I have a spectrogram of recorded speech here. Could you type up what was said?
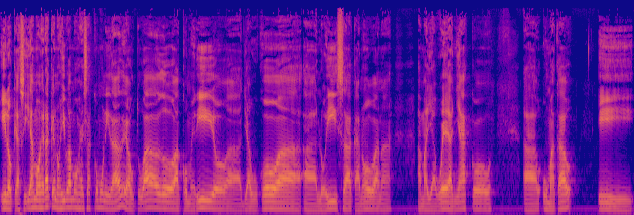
Y lo que hacíamos era que nos íbamos a esas comunidades, a Utuado, a Comerío, a Yabucoa, a Loíza, a Canóvana, a Mayagüez, a Ñasco, a Humacao y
